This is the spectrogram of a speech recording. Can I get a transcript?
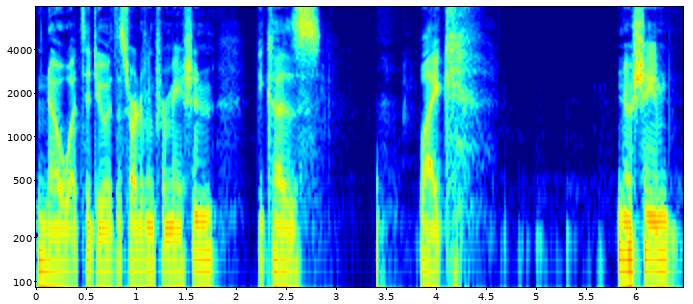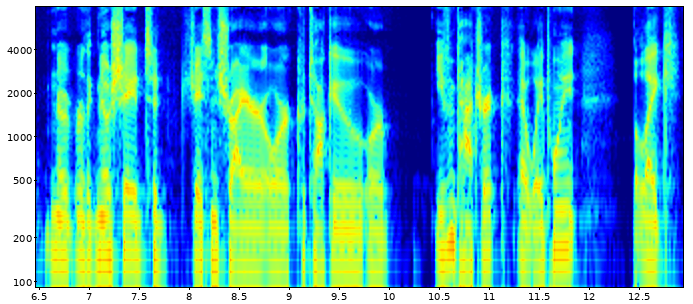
know what to do with this sort of information because like no shame, no or like no shade to Jason Schreier or Kotaku or even Patrick at Waypoint, but like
